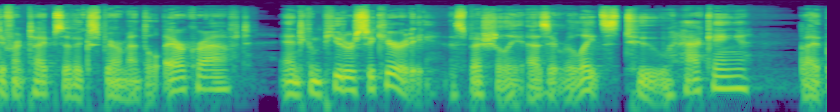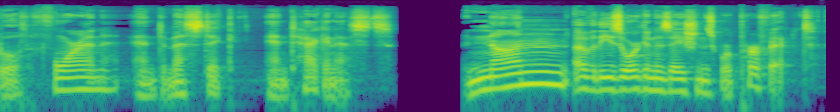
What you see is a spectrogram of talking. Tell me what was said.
different types of experimental aircraft, and computer security, especially as it relates to hacking by both foreign and domestic antagonists. None of these organizations were perfect,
